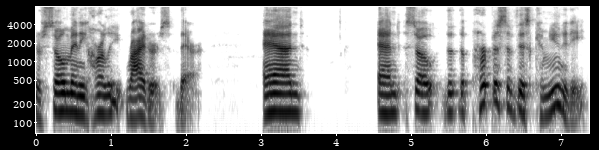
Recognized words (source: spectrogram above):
There's so many Harley riders there. And and so the, the purpose of this community,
